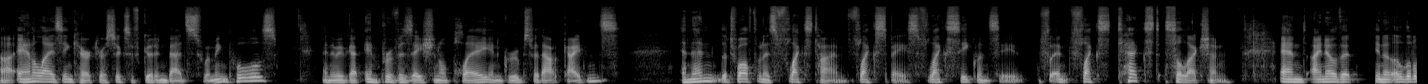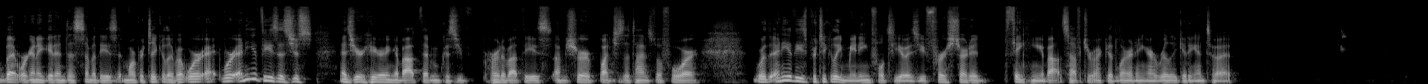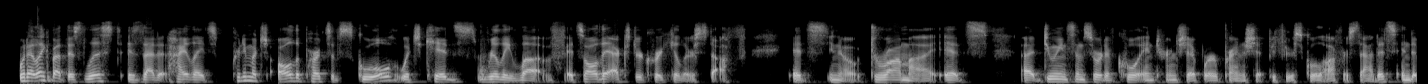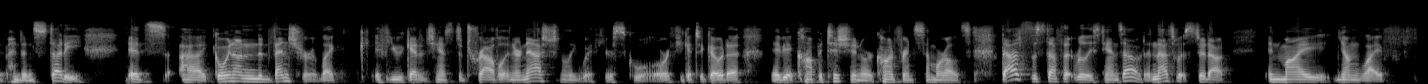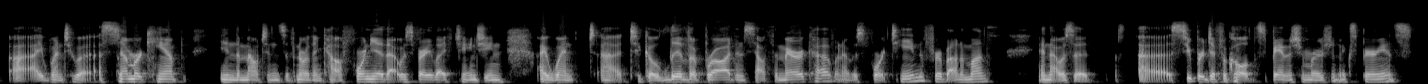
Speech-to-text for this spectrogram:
uh, analyzing characteristics of good and bad swimming pools. And then we've got improvisational play in groups without guidance. And then the 12th one is flex time, flex space, flex sequencing, and flex text selection. And I know that in a little bit we're going to get into some of these more particular, but were, were any of these as just as you're hearing about them, because you've heard about these, I'm sure, bunches of times before, were any of these particularly meaningful to you as you first started thinking about self directed learning or really getting into it? What I like about this list is that it highlights pretty much all the parts of school which kids really love. It's all the extracurricular stuff. It's you know drama. It's uh, doing some sort of cool internship or apprenticeship if your school offers that. It's independent study. It's uh, going on an adventure, like if you get a chance to travel internationally with your school, or if you get to go to maybe a competition or a conference somewhere else. That's the stuff that really stands out, and that's what stood out in my young life. Uh, I went to a, a, summer camp in the mountains of Northern California. That was very life changing. I went uh, to go live abroad in South America when I was 14 for about a month, and that was a, a super difficult Spanish immersion experience.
